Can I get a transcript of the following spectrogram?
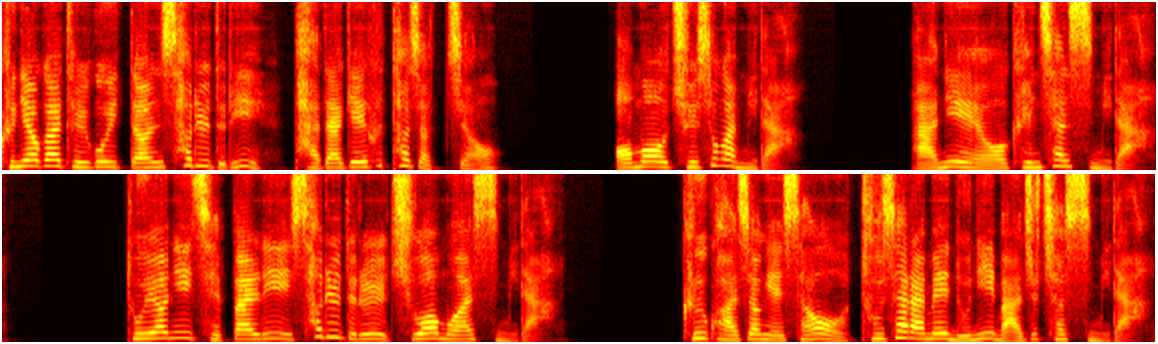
그녀가 들고 있던 서류들이 바닥에 흩어졌죠. 어머, 죄송합니다. 아니에요, 괜찮습니다. 도연이 재빨리 서류들을 주워 모았습니다. 그 과정에서 두 사람의 눈이 마주쳤습니다.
